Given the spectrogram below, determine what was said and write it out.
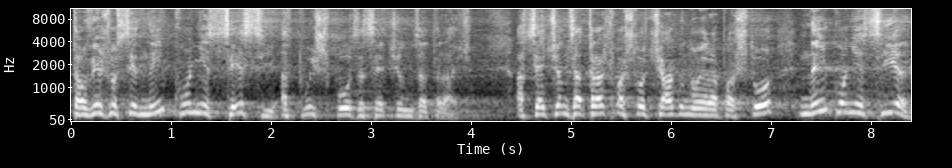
Talvez você nem conhecesse a tua esposa sete anos atrás. Há sete anos atrás, pastor Tiago não era pastor, nem conhecia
